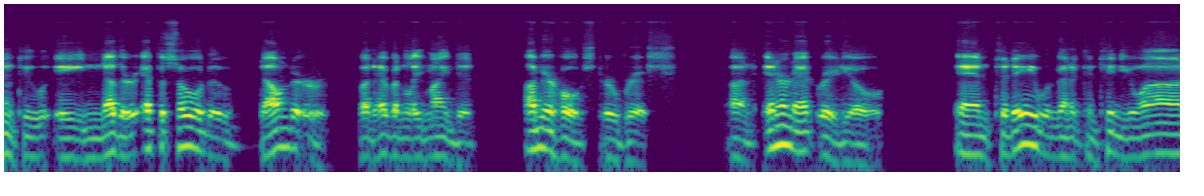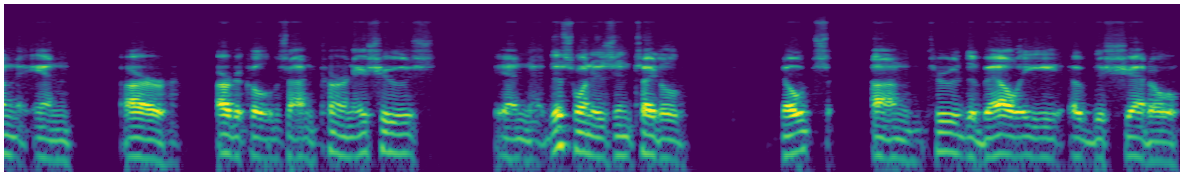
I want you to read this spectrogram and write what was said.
again to another episode of Down to Earth but Heavenly Minded. I'm your host, Irv Risch, on Internet Radio. And today we're going to continue on in our articles on current issues. And this one is entitled Notes on Through the Valley of the Shadow.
